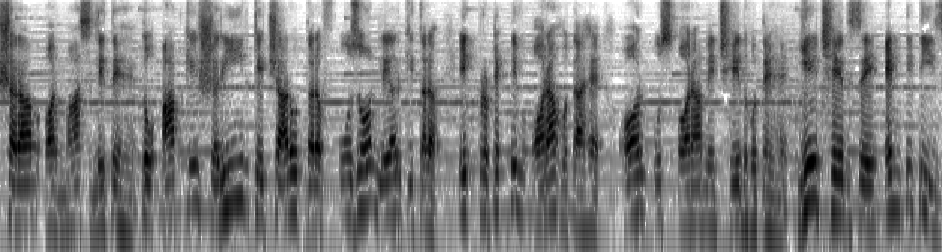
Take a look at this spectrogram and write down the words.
शराब और मांस लेते हैं तो आपके शरीर के चारों तरफ़ ओजोन लेयर की तरह एक प्रोटेक्टिव और होता है और उस ओरा में छेद होते हैं। ये छेद से एंटिटीज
